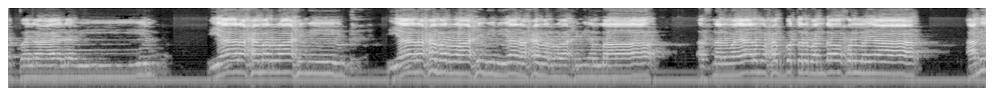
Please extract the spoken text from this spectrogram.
رب العالمين يا رحم الراحمين يا رحم الراحمين يا رحم الراحمين الله আপনার মায়ার মহাব্বতের বান্দা হল লয়া আমি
